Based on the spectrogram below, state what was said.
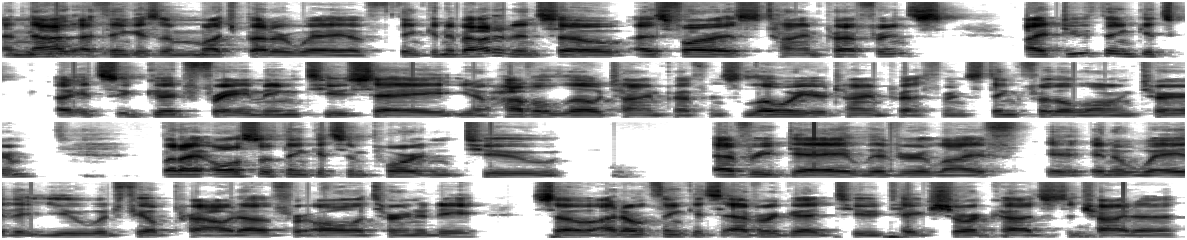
And that I think is a much better way of thinking about it. And so, as far as time preference, I do think it's uh, it's a good framing to say, you know, have a low time preference, lower your time preference, think for the long term. But I also think it's important to every day live your life in, in, a way that you would feel proud of for all eternity. So I don't think it's ever good to take shortcuts to try to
